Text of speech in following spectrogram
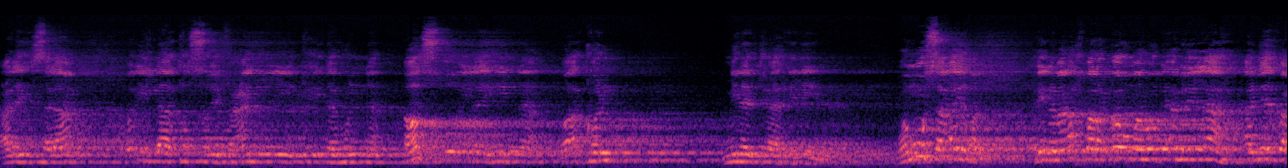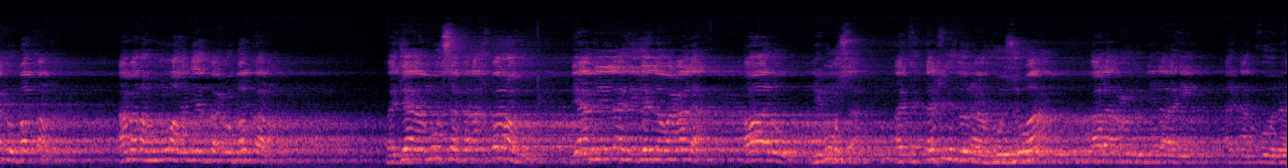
عليه السلام وإلا تصرف عني كيدهن أصب إليهن وأكن من الجاهلين. وموسى أيضا حينما أخبر قومه بأمر الله أن يذبحوا بقر. أمرهم الله أن يذبحوا بقر. فجاء موسى فأخبرهم بأمر الله جل وعلا. قالوا لموسى أتتخذنا هزوا؟ قال أعوذ بالله أن أكون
